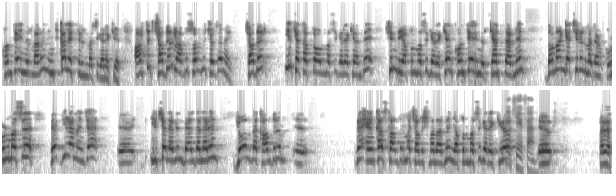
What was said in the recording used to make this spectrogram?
konteynerların intikal ettirilmesi gerekiyor. Artık çadırla bu sorunu çözemeyiz. Çadır ilk etapta olması gerekendi. Şimdi yapılması gereken konteyner kentlerinin zaman geçirilmeden kurulması ve bir an önce e, ilçelerin, beldelerin yol ve kaldırım e, ve enkaz kaldırma çalışmalarının yapılması gerekiyor. Peki efendim. Ee, evet.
